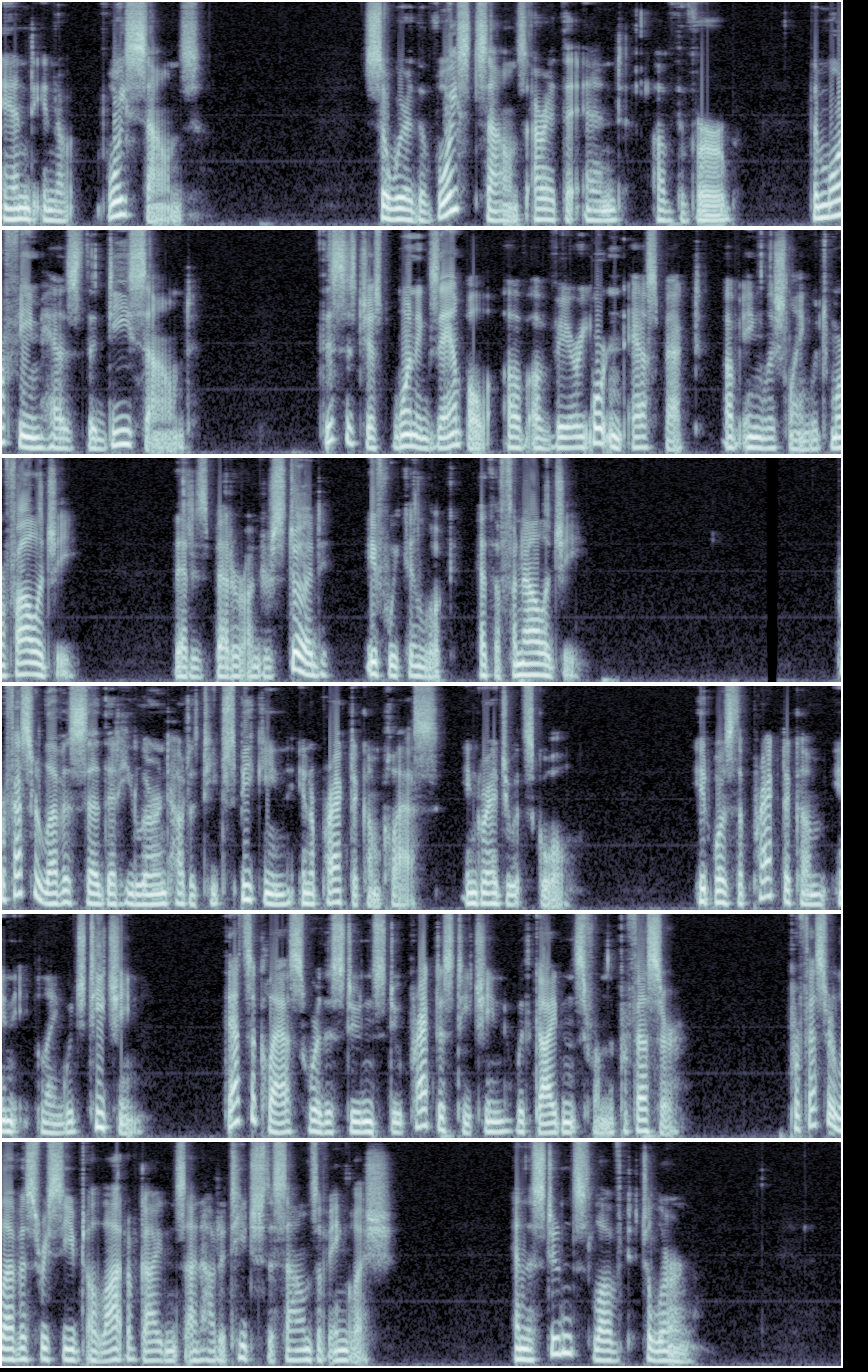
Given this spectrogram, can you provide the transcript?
end in a voice sounds. So where the voiced sounds are at the end of the verb, the morpheme has the D sound. This is just one example of a very important aspect of English language morphology that is better understood if we can look at the phonology. Professor Levis said that he learned how to teach speaking in a practicum class in graduate school. It was the practicum in language teaching. That's a class where the students do practice teaching with guidance from the professor. Professor Levis received a lot of guidance on how to teach the sounds of English and the students loved to learn.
